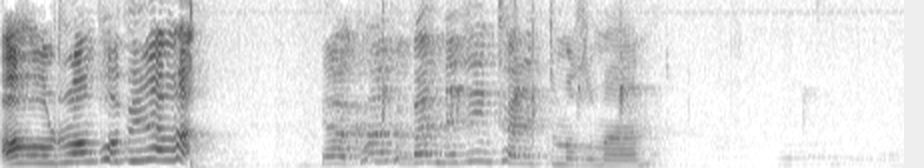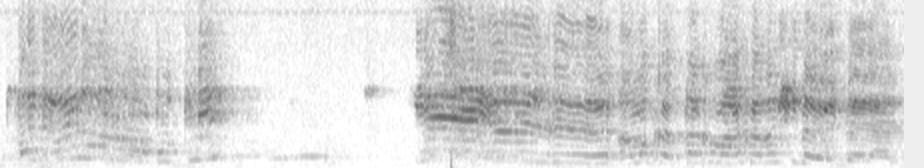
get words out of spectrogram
Ah Horron Poppy ama. Ya kanka ben neden intihar ettim o zaman? Hadi öl Harun Poppy. Yeee öldü. Ama ka- takım arkadaşı da öldü herhalde.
